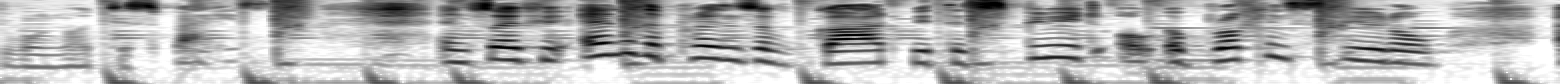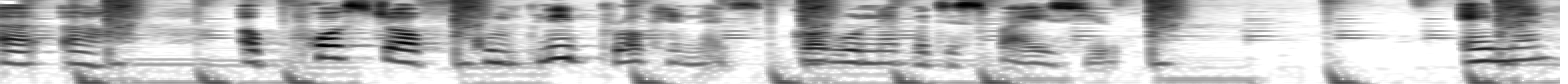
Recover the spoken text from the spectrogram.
you will not despise. And so, if you enter the presence of God with a spirit of a broken spirit or a, a, a posture of complete brokenness, God will never despise you. Amen.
